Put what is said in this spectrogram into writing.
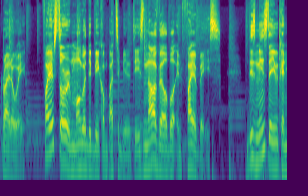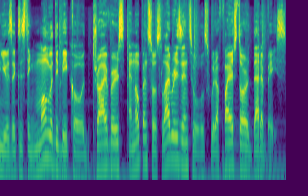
right away. Firestore and MongoDB compatibility is now available in Firebase. This means that you can use existing MongoDB code, drivers, and open source libraries and tools with a Firestore database.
